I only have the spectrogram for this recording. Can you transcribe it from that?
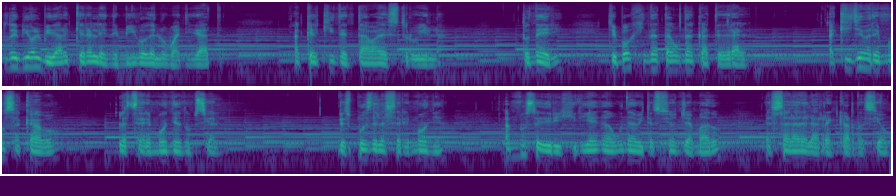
no debió olvidar que era el enemigo de la humanidad, aquel que intentaba destruirla. Toneri llevó a Hinata a una catedral. Aquí llevaremos a cabo la ceremonia nupcial. Después de la ceremonia, ambos se dirigirían a una habitación llamado la Sala de la Reencarnación,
